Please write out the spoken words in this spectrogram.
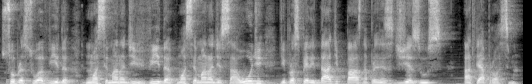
sobre a sua vida, uma semana de vida, uma semana de saúde, de prosperidade e paz na presença de Jesus. Até a próxima.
